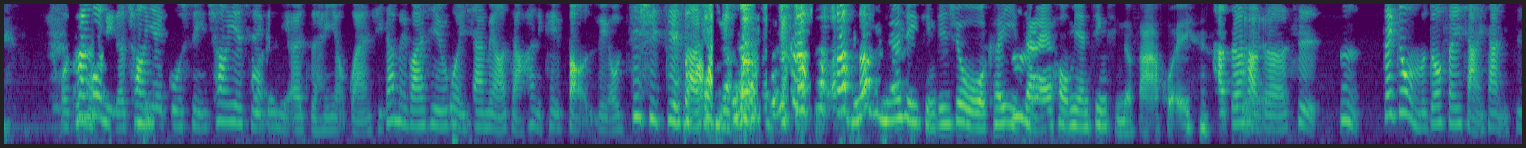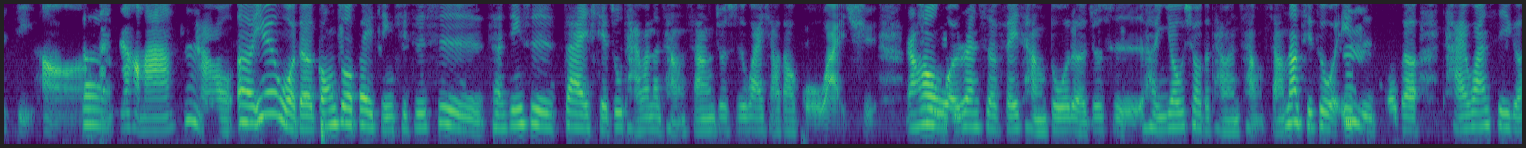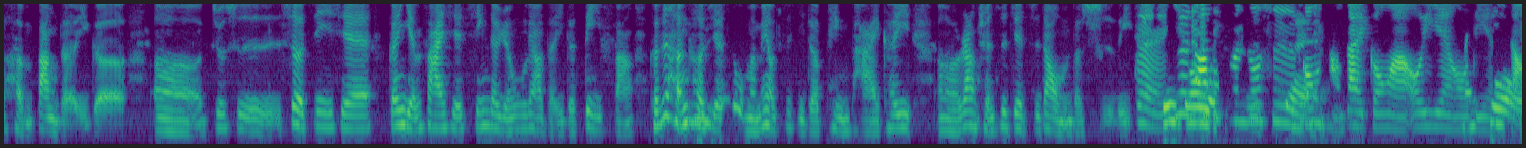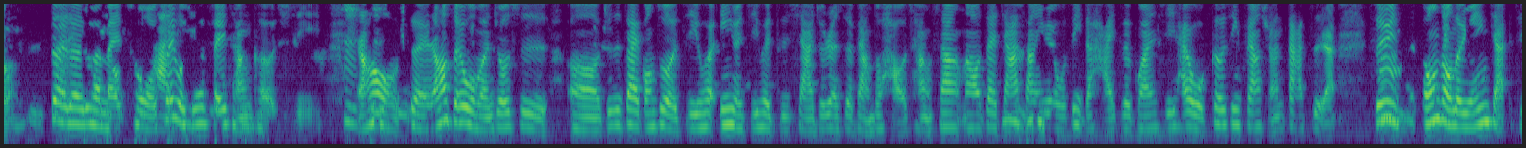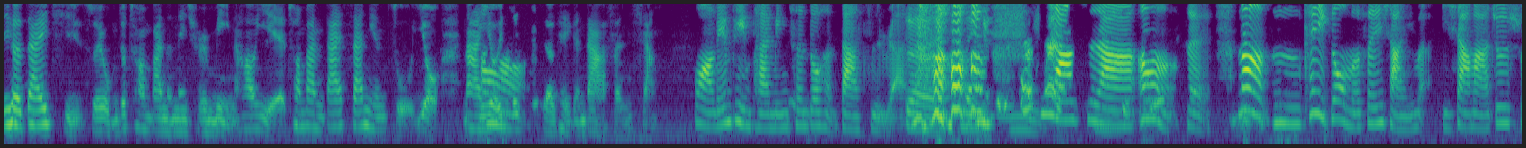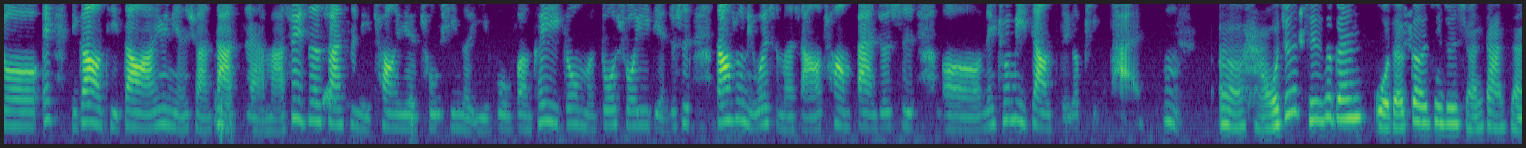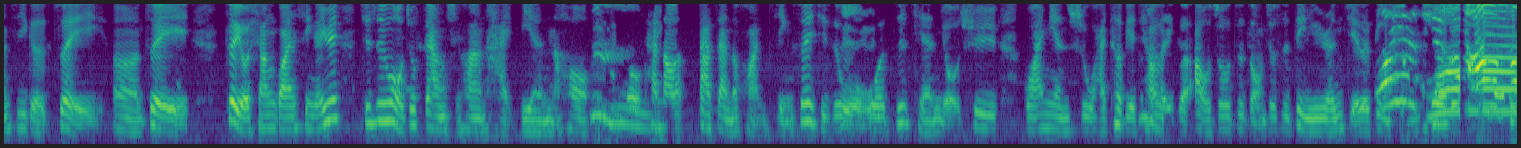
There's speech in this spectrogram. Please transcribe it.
我看过你的创业故事，你创业其实跟你儿子很有关系，但没关系。如果你现在没有讲话，你可以保留，继续介绍一下你自己。没问题，没问题，请继续，我可以在后面尽情的发挥。好的，好的，是，嗯。再跟我们多分享一下你自己呃本身好吗？嗯，好，呃，因为我的工作背景其实是曾经是在协助台湾的厂商，就是外销到国外去，然后我认识了非常多的就是很优秀的台湾厂商。那其实我一直觉得台湾是一个很棒的一个呃，就是设计一些跟研发一些新的原物料的一个地方。可是很可惜的是，我们没有自己的品牌可以呃让全世界知道我们的实力。对，因为大部分都是工厂。代工啊，OEM、ODM 这样子，对对对，没错，所以我觉得非常可惜。是，然后对，然后所以我们就是呃，就是在工作的机会、因缘机会之下，就认识了非常多好的厂商，然后再加上因为我自己的孩子的关系，还有我个性非常喜欢大自然，所以种种的原因加集合在一起，所以我们就创办了 Nature Me，然后也创办了大概三年左右，那也有一些心得可以跟大家分享。哇，连品牌名称都很大自然，对，是啊，是啊，嗯，对，那嗯，可以跟我们分享一一下吗？就是说，哎，你刚刚提到啊，因为你很喜欢大自然嘛，所以这算是你创业初心的一部分，可以跟我们多说一点，就是当初你为什么想要创办，就是呃，Nature Me 这样子的一个品牌？嗯，呃，好，我觉得其实这跟我的个性就是喜欢大自然是一个最呃最。最有相关性的，因为其实因为我就非常喜欢海边，然后有看到大自然的环境，所以其实我我之前有去国外念书，还特别挑了一个澳洲这种就是地灵人杰的地方。我也去过澳洲，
